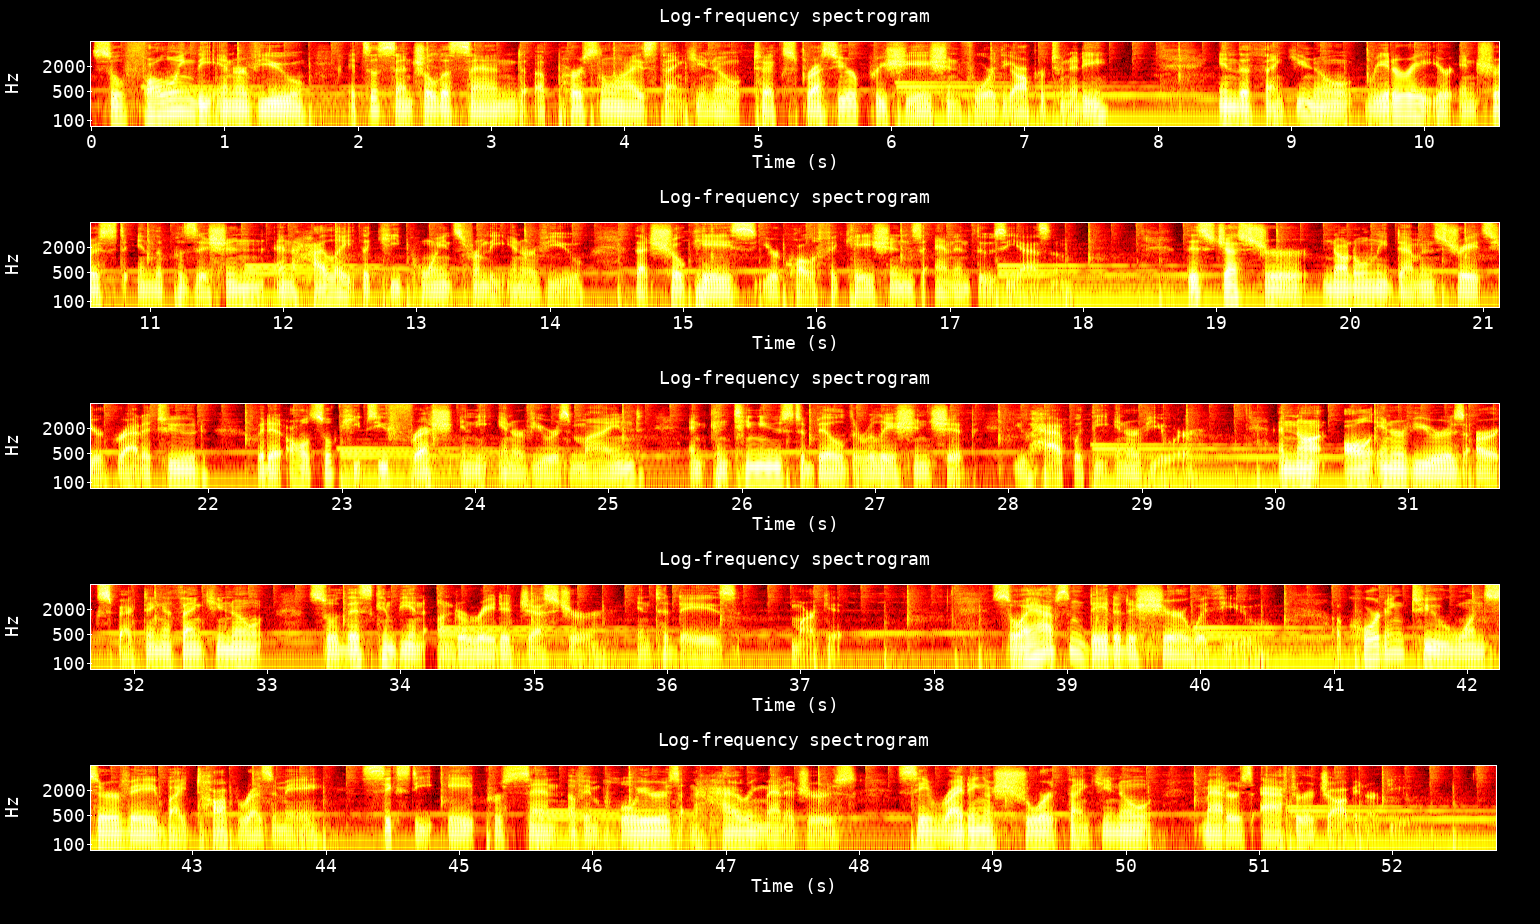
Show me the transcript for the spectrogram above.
So, following the interview, it's essential to send a personalized thank you note to express your appreciation for the opportunity. In the thank you note, reiterate your interest in the position and highlight the key points from the interview that showcase your qualifications and enthusiasm. This gesture not only demonstrates your gratitude, but it also keeps you fresh in the interviewer's mind and continues to build the relationship you have with the interviewer. And not all interviewers are expecting a thank you note, so this can be an underrated gesture in today's market. So, I have some data to share with you. According to one survey by TopResume, 68% of employers and hiring managers say writing a short thank you note matters after a job interview.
